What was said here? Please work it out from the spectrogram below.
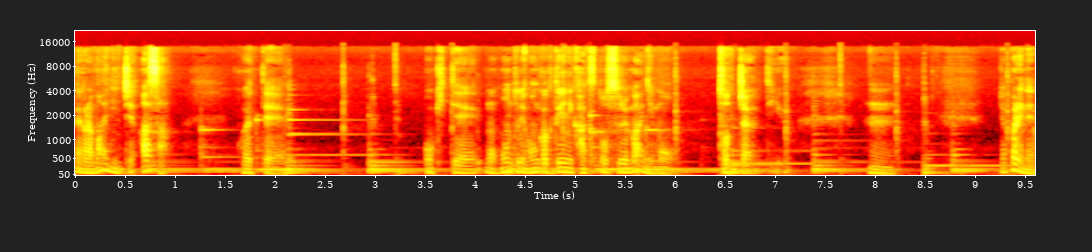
だから毎日朝、こうやって起きて、もう本当に本格的に活動する前にもう撮っちゃうっていう。うん。やっぱりね、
